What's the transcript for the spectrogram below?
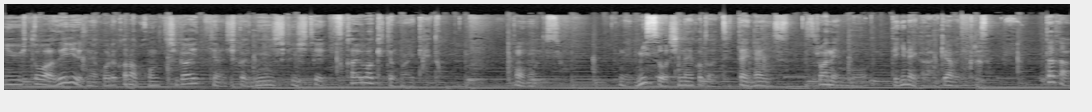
いう人は是非ですねこれからこの違いっていうのをしっかり認識して使い分けてもらいたいと。思うんですよ、ね、ミスをしないことは絶対ないです。それはねもうできないから諦めてください。ただ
